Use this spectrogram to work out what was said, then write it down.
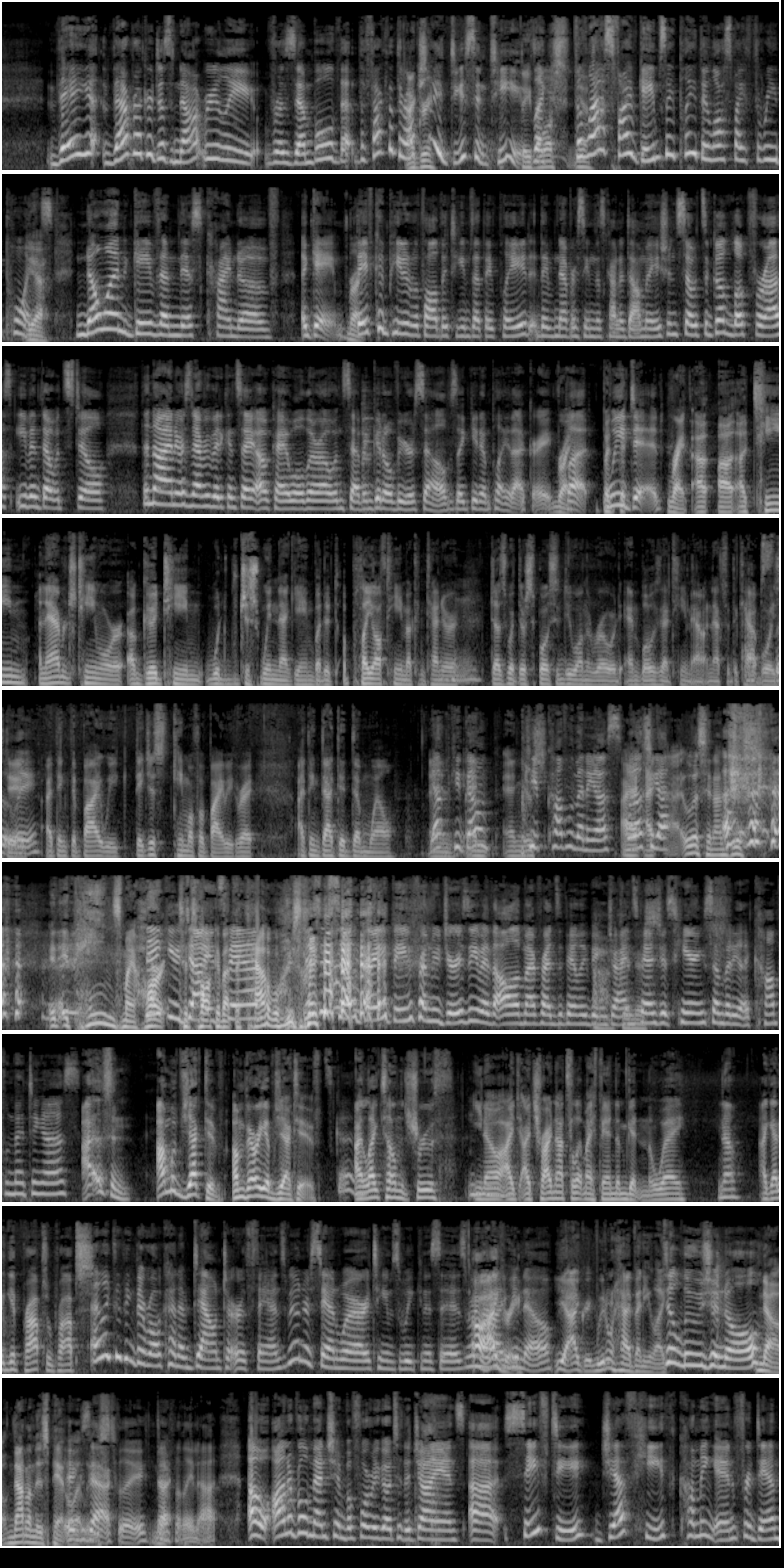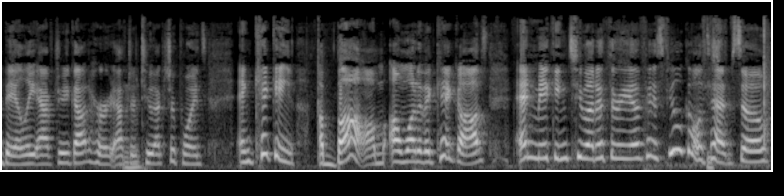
they that record does not really resemble that the fact that they're I actually agree. a decent team. They've like lost- the yeah. last five games they played, they lost by three points. Yeah. No one gave them this kind of a game. Right. They've competed with all the teams that they've played. They've never seen this kind of domination. So it's a good look for us, even though it's still the Niners and everybody can say, okay, well, they're 0 7. Get over yourselves. Like, you didn't play that great. Right. But, we the- did. Right. A, a, a team, an average team or a good team would just win that game, but a, a playoff team, a contender, Mm-hmm. does what they're supposed to do on the road and blows that team out, and that's what the Cowboys Absolutely. did. I think the bye week, they just came off a bye week, right? I think that did them well. Yep, And- keep going. And, and keep complimenting us. What I- else you I- got? I- listen, I'm just. it, it pains my heart you, to Giants talk about fan. the Cowboys. This is so great being from New Jersey with all of my friends and family being Ah, Giants goodness. fans, just hearing somebody like complimenting us. I listen. I'm objective. I'm very objective. good. Mm-hmm. I like telling the truth. You know, I, I try not to let my fandom get in the way. You know, I got to give props where props. I like to think they're all kind of down to earth fans. We understand where our team's weakness is. We're oh, not, I agree. you know, Yeah, I agree. We don't have any like. delusional. no, not on this panel. Exactly. No. Definitely not. Oh, honorable mention before we go to the Giants. Uh, safety, Jeff Heath coming in for Dan Bailey after he got hurt after Mm-hmm. two extra points and kicking a bomb on one of the kickoffs and making two out of three of his field goal attempts. So,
